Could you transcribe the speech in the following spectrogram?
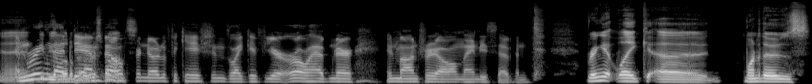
and, And, ring that damn bell for notifications, like if you're Earl Hebner in Montreal '97. Bring it like uh, one of those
